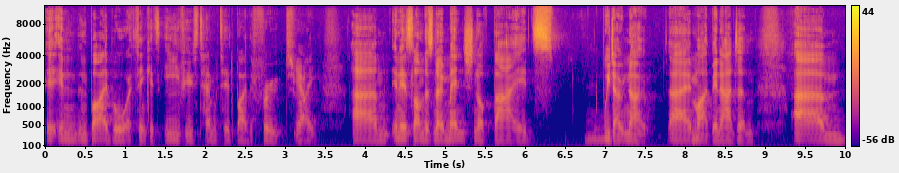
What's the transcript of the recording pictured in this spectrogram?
in in the Bible. I think it's Eve who's tempted by the fruit, Yeah. right? Um, in Islam, there's no mention of that. It's we don't know. Uh, it might have been Adam. Um,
